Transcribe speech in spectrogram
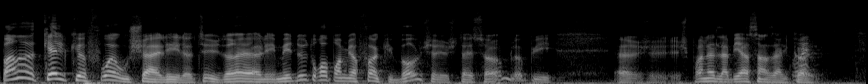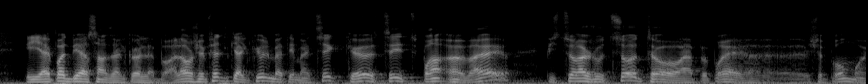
Pendant quelques fois où je suis allé, là, tu sais, je dirais, allez, mes deux, trois premières fois à Cuba, j'étais sobre, là, puis euh, je, je prenais de la bière sans alcool. Ouais. Et il n'y avait pas de bière sans alcool là-bas. Alors, j'ai fait le calcul mathématique que, tu sais, tu prends un verre, puis si tu rajoutes ça, tu as à peu près, je sais pas, moi,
